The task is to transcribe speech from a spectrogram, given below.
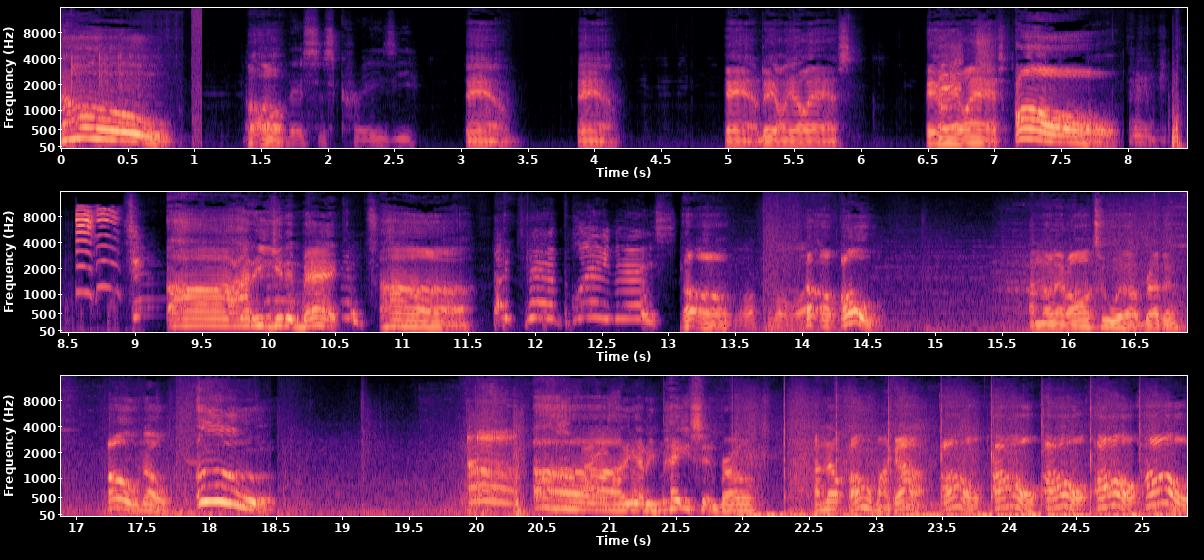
No. Uh Oh, this is crazy. Damn. Damn. Damn. They on your ass. They on your ass. Oh. Ah, how did he get it back? Ah. I can't play this. Uh oh. What, what, Uh what? oh. Oh. I know that all too well, brother. Oh no. Ugh. Ah, you gotta be patient, bro. I know. Oh my god. Oh, oh, oh, oh, oh,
